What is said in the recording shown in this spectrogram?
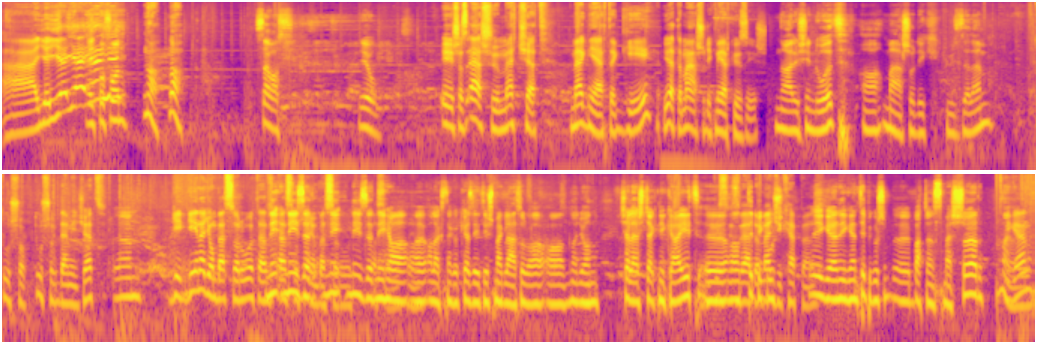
Ájjajjajjajjajjaj. Egy pofon. Na, na. Szevasz. Jó. És az első meccset megnyerte G, jöhet a második mérkőzés. Na, el is indult a második küzdelem. Túl sok, túl sok damage-et. Öm, G, G nagyon beszorult, ez, né- ez nézed, nagyon né- beszorult. nézed Beszorult, néha a Alexnek a kezét, és meglátod a, a nagyon cseles technikáit. This a happens. Igen, igen, tipikus button smasher. Nagyon Igen.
